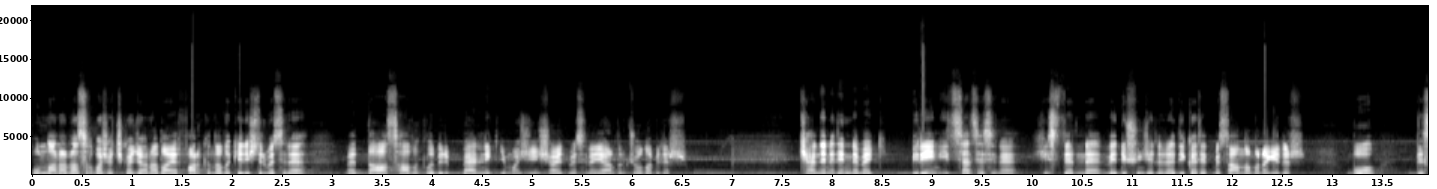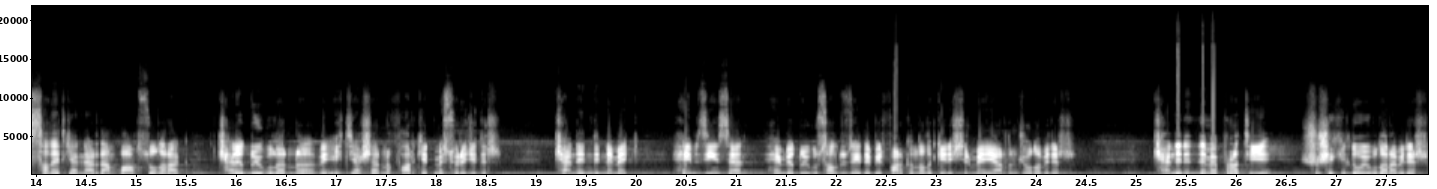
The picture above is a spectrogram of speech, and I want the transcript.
bunlarla nasıl başa çıkacağına dair farkındalık geliştirmesine ve daha sağlıklı bir benlik imajı inşa etmesine yardımcı olabilir. Kendini dinlemek, bireyin içsel sesine, hislerine ve düşüncelerine dikkat etmesi anlamına gelir. Bu, dışsal etkenlerden bağımsız olarak kendi duygularını ve ihtiyaçlarını fark etme sürecidir. Kendini dinlemek, hem zihinsel hem de duygusal düzeyde bir farkındalık geliştirmeye yardımcı olabilir. Kendini dinleme pratiği şu şekilde uygulanabilir.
